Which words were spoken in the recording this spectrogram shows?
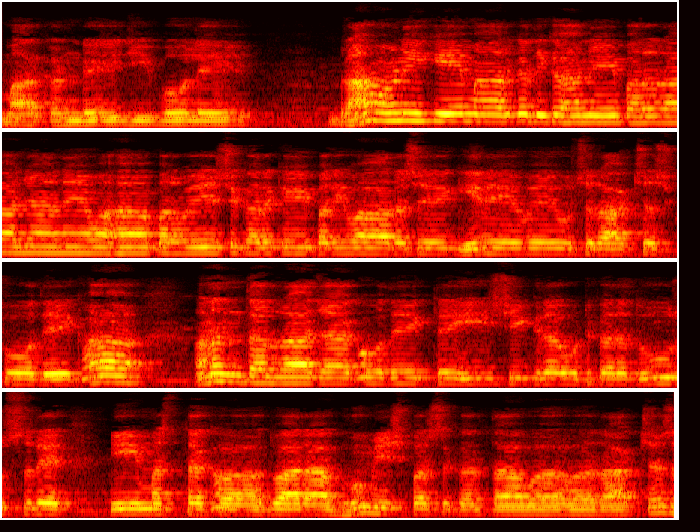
मार्कंडेय जी बोले ब्राह्मणी के मार्ग दिखाने पर राजा ने वहाँ प्रवेश करके परिवार से घिरे हुए उस राक्षस को देखा। अनंतर राजा को देखते ही शीघ्र उठकर दूसरे ही मस्तक द्वारा भूमि स्पर्श करता वह राक्षस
